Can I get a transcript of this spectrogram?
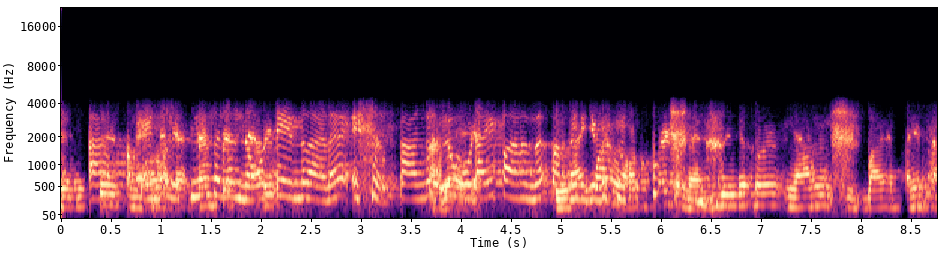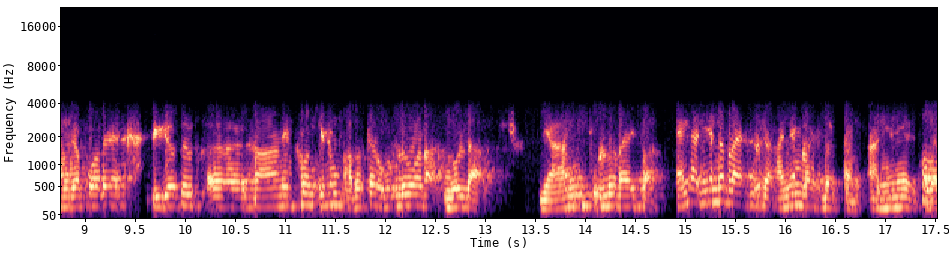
ബെൽറ്റ് എന്റെ ലിസ്ണേഴ്സ് എല്ലാം നോട്ട് ചെയ്യേണ്ടതാണ്. താങ്കൾ ഒരു ഉടായിപ്പാണെന്ന് പറഞ്ഞിരിക്കുന്നു. വീഡിയോസ് ഞാൻ പനി പോലെ വീഡിയോസ് കാണിക്കുമെങ്കിലും അതൊക്കെ ഗോൾഡാ ഗോൾഡാ ഞാൻ ഫുൾ ഉടായ്പാ എന്റെ അനിയന്റെ ബ്ലാക്ക് ബെൽറ്റ് അനിയൻ ബ്ലാക്ക് ബെൽറ്റ് ആണ്. അനിയന് കുറെ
